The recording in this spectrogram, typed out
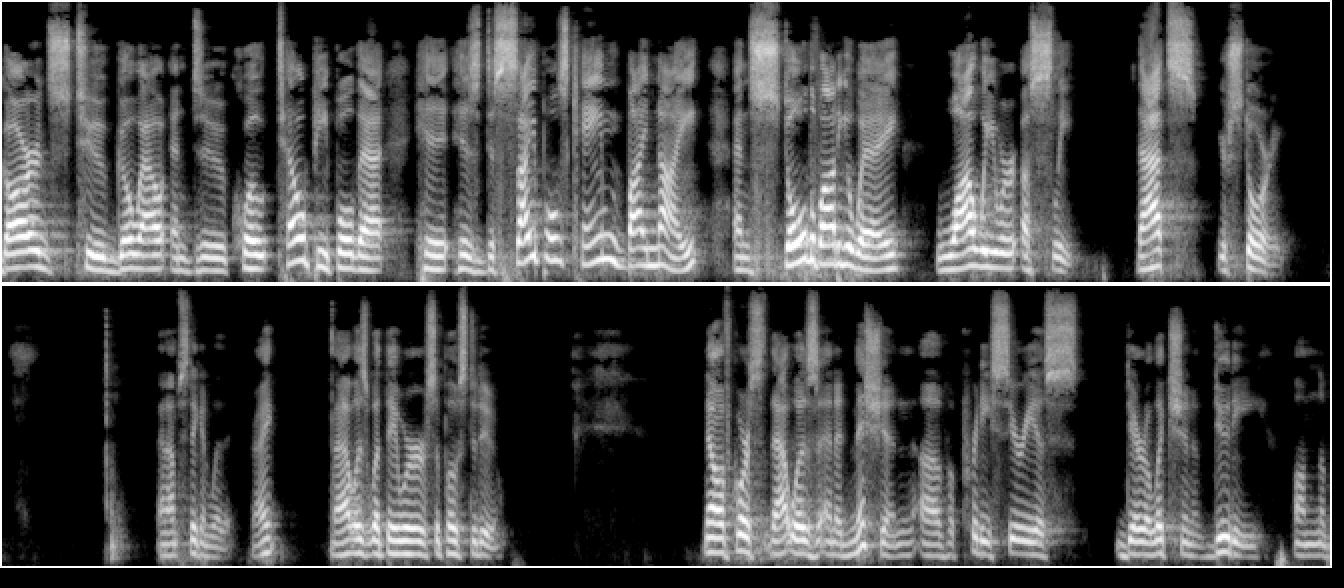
guards to go out and to, quote, tell people that his, disciples came by night and stole the body away while we were asleep. That's your story. And I'm sticking with it, right? That was what they were supposed to do. Now, of course, that was an admission of a pretty serious dereliction of duty on the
